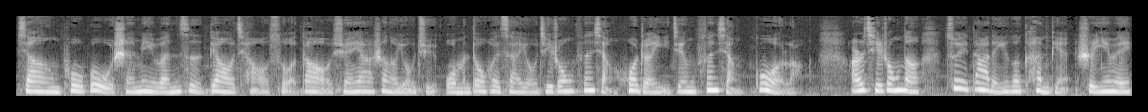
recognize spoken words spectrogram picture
像瀑布、神秘文字、吊桥、索道、悬崖上的邮局，我们都会在游记中分享，或者已经分享过了。而其中呢，最大的一个看点，是因为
